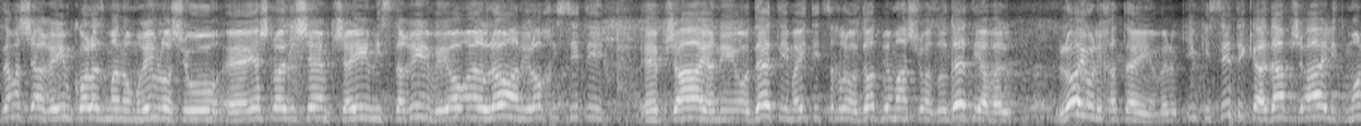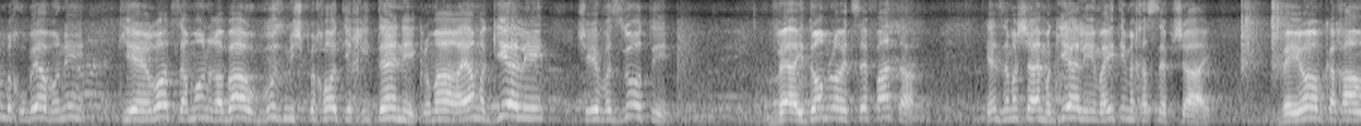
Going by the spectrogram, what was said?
זה מה שהרעים כל הזמן אומרים לו, שהוא, אה, יש לו איזה שהם פשעים נסתרים, ואיוב אומר, לא, אני לא כיסיתי אה, פשעי, אני הודיתי, אם הייתי צריך להודות במשהו אז הודיתי, אבל לא היו לי חטאים. אם כיסיתי כאדם פשעי, לטמון בחובי עווני, כי אערוץ המון רבה ובוז משפחות יחיתני. כלומר, היה מגיע לי שיבזו אותי, ואידום לו עצי פתח. כן, זה מה שהיה מגיע לי אם הייתי מכסה פשעי. ואיוב ככה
